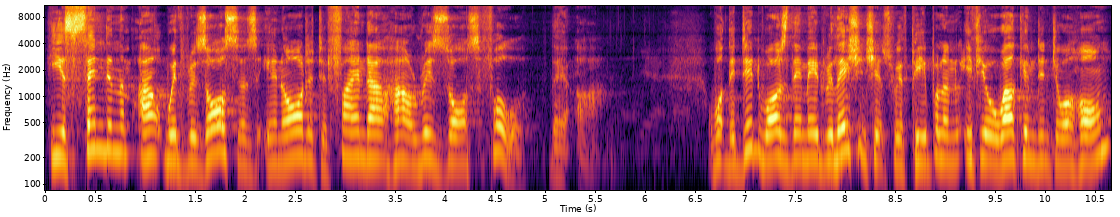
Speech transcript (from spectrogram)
He is sending them out with resources in order to find out how resourceful they are. What they did was they made relationships with people, and if you were welcomed into a home,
